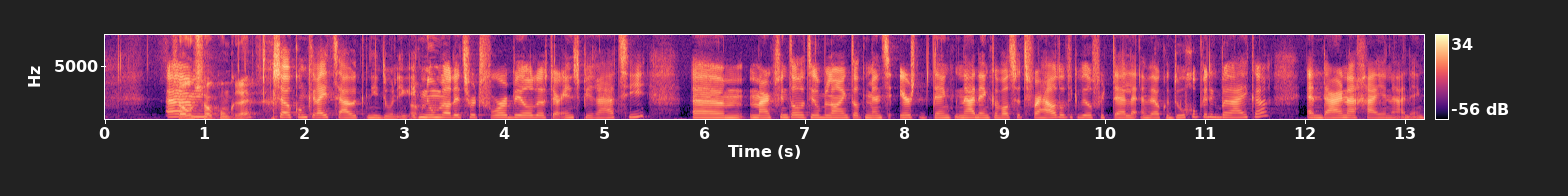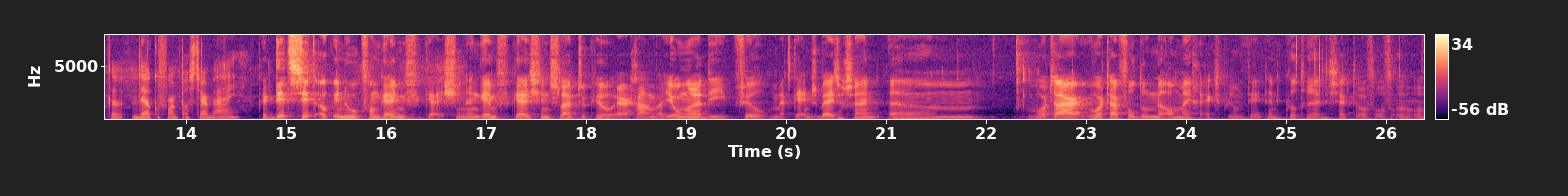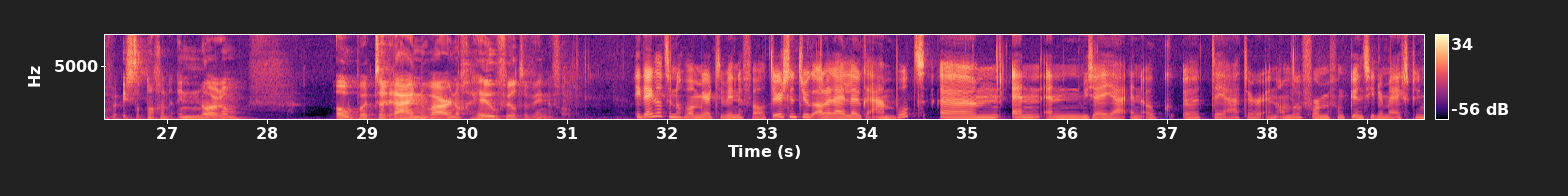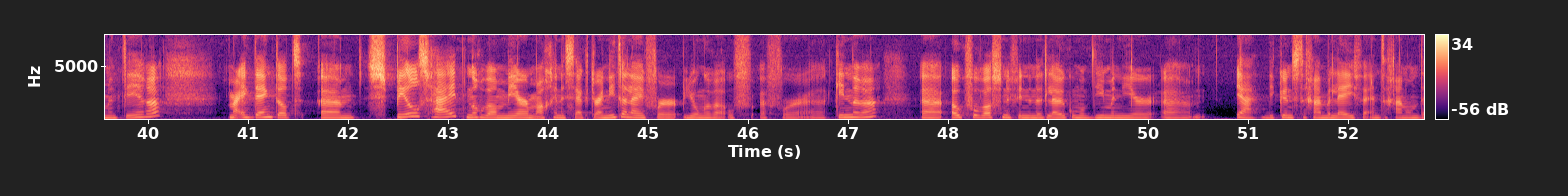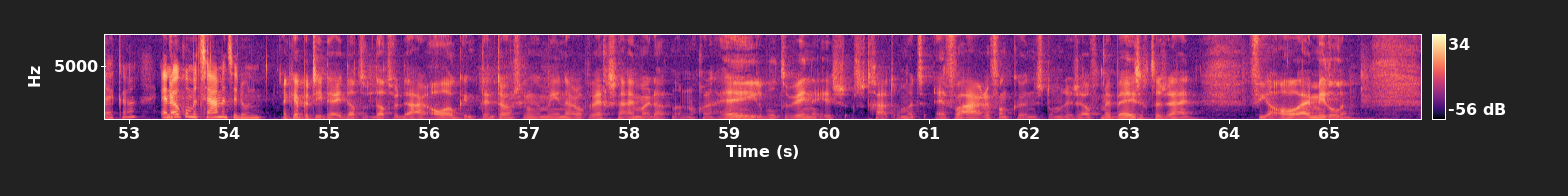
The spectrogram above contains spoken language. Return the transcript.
Zo, Ehm, zo concreet? Zo concreet zou ik het niet doen. Ik, ik noem wel dit soort voorbeelden ter inspiratie. Ehm, maar ik vind het altijd heel belangrijk dat mensen eerst denk, nadenken... wat is het verhaal dat ik wil vertellen en welke doelgroep wil ik bereiken. En daarna ga je nadenken welke vorm past daarbij. Kijk, dit zit ook in de hoek van gamification. En gamification sluit natuurlijk heel erg aan bij jongeren die veel met games bezig zijn. Ehm, wordt, daar, wordt daar voldoende al mee geëxperimenteerd in de culturele sector? Of, of, of is dat nog een enorm open terrein waar nog heel veel te winnen valt? Ik denk dat er nog wel meer te winnen valt. Er is natuurlijk allerlei leuke aanbod. Um, en, en musea en ook uh, theater en andere vormen van kunst die ermee experimenteren. Maar ik denk dat um, speelsheid nog wel meer mag in de sector. En niet alleen voor jongeren of uh, voor uh, kinderen. ook volwassenen vinden het leuk om op die manier um, ja, die kunst te gaan beleven en te gaan ontdekken. En ook om het samen te doen. Ik heb het idee dat, dat we daar al ook in tentoonstellingen meer naar op weg zijn, maar dat er nog een heleboel te winnen is als het gaat om het ervaren van kunst, om er zelf mee bezig te zijn, via allerlei middelen.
